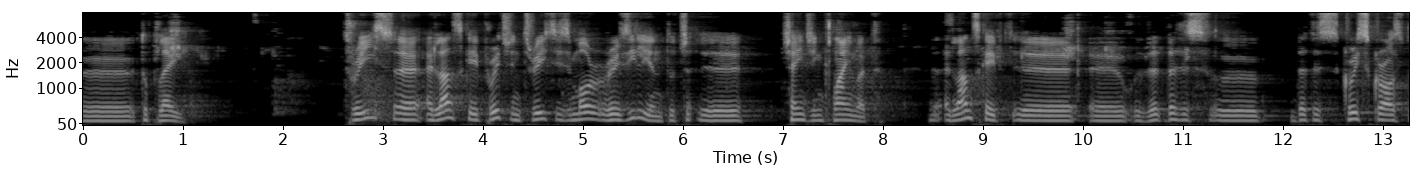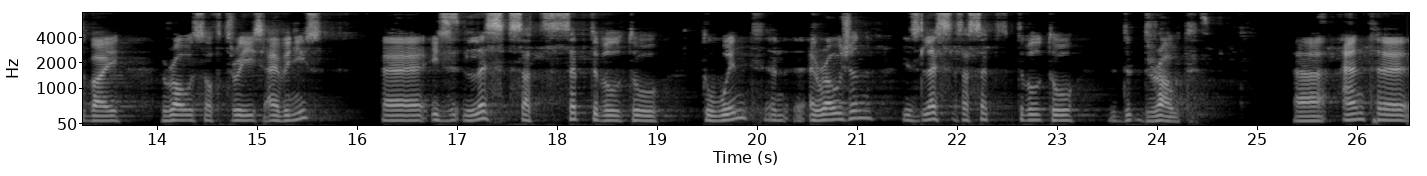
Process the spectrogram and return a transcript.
uh, to play. Trees, uh, a landscape rich in trees is more resilient to ch uh, changing climate. A landscape uh, uh, that, that, is, that is crisscrossed by rows of trees, avenues, is less susceptible to, to wind and erosion is less susceptible to drought. Uh, and uh,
